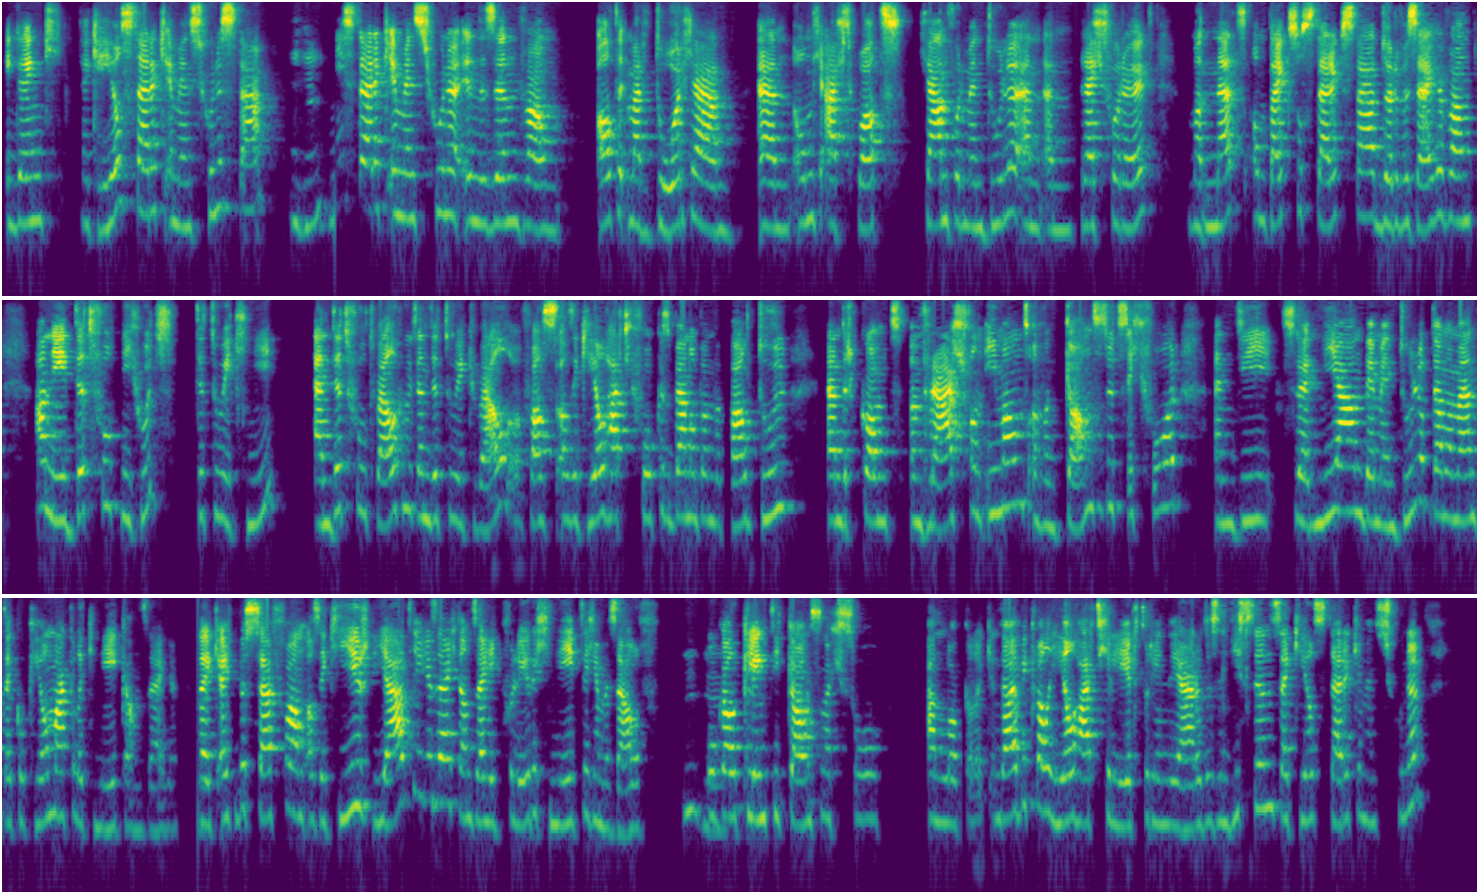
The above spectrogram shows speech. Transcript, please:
Ik denk dat ik heel sterk in mijn schoenen sta. Mhm. Niet sterk in mijn schoenen in de zin van altijd maar doorgaan en ongeacht wat gaan voor mijn doelen en, en recht vooruit. Maar net omdat ik zo sterk sta, durven zeggen van ah nee, dit voelt niet goed, dit doe ik niet. En dit voelt wel goed en dit doe ik wel. Of als, als ik heel hard gefocust ben op een bepaald doel en er komt een vraag van iemand of een kans doet zich voor, en die sluit niet aan bij mijn doel op dat moment, dat ik ook heel makkelijk nee kan zeggen. Dat ik echt besef van, als ik hier ja tegen zeg, dan zeg ik volledig nee tegen mezelf. Mhm. Ook al klinkt die kans nog zo aanlokkelijk. En dat heb ik wel heel hard geleerd doorheen de jaren. Dus in die zin zit ik heel sterk in mijn schoenen.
